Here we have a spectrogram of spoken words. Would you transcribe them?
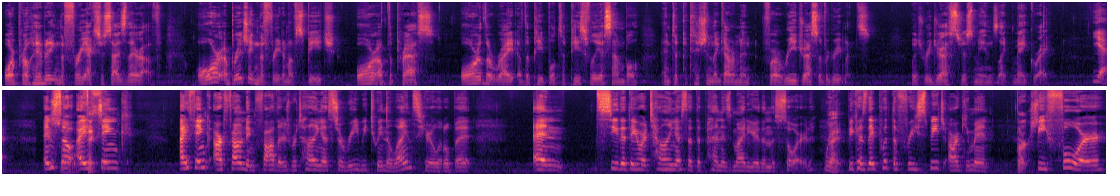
or prohibiting the free exercise thereof, or abridging the freedom of speech, or of the press, or the right of the people to peacefully assemble and to petition the government for a redress of agreements. Which redress just means like make right. Yeah. And so, So, I fix it. think I think our founding fathers were telling us to read between the lines here a little bit and see that they were telling us that the pen is mightier than the sword. Right. Because they put the free speech argument First. before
